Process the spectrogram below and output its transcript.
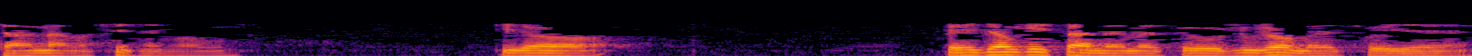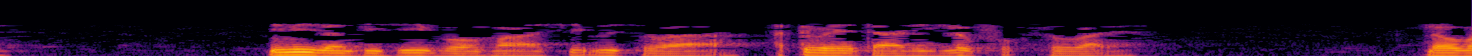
ဒါနမဖြစ်နိုင်ပါဘူးဒီတော့ဘယ်ကြောင့်ကိစ္စနဲ့မဆိုလှူတော့မယ်ဆိုရင် မိမိတို့ပစ္စည်းပေါ်မှာရှိဥစွာအတွေ့အတာတွေလွတ်ဖို့လိုပါတယ်လောဘ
